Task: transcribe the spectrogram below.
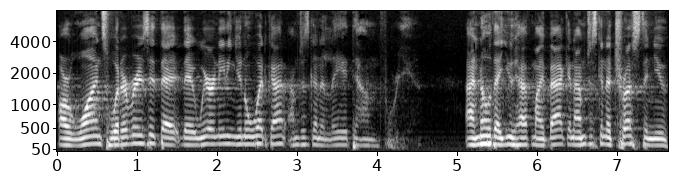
our wants, whatever is it that, that we are needing. You know what, God? I'm just going to lay it down for you. I know that you have my back and I'm just going to trust in you.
